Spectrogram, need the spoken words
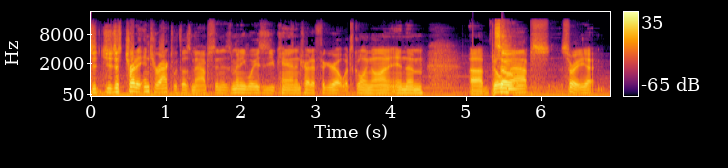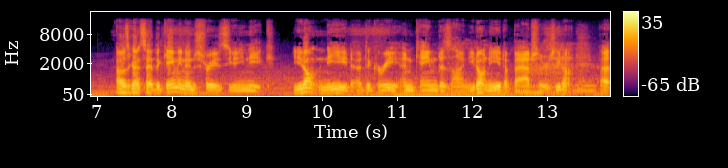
you just try to interact with those maps in as many ways as you can and try to figure out what's going on in them. Uh, build so, maps. Sorry, yeah. I was going to say the gaming industry is unique you don't need a degree in game design. You don't need a bachelor's. You don't. Uh,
